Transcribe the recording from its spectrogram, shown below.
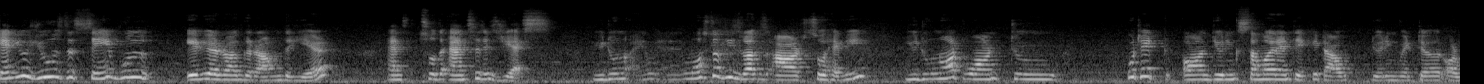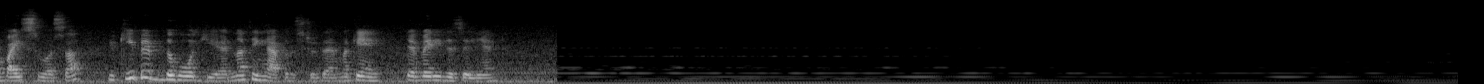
can you use the same wool area rug around the year and so the answer is yes. You do not most of these rugs are so heavy you do not want to put it on during summer and take it out during winter or vice versa. You keep it the whole year nothing happens to them. Again they're very resilient.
